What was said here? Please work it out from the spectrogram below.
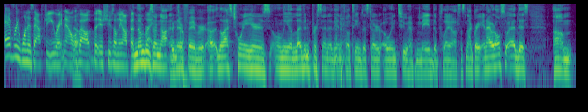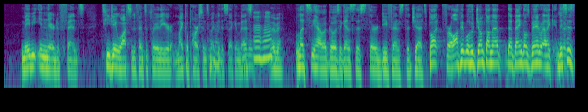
everyone is after you right now about the issues on the The numbers line. are not in their favor. Uh, in the last 20 years, only 11% of the NFL teams that started 0 2 have made the playoffs. That's not great. And I would also add this um, maybe in their defense. TJ Watt's the defensive player of the year. Micah Parsons might be the second best. Maybe. Let's see how it goes against this third defense, the Jets. But for a lot of people who jumped on that, that Bengals bandwagon, like this is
